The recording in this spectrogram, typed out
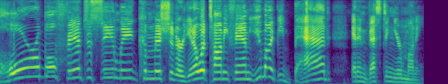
horrible fantasy league commissioner. You know what, Tommy Pham? You might be bad at investing your money.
